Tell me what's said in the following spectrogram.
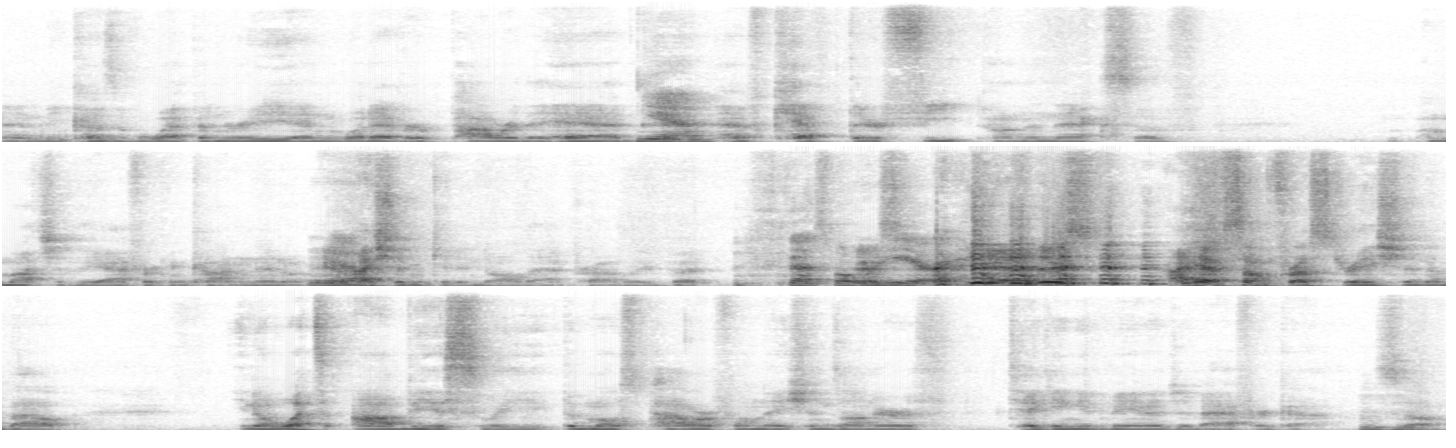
and because of weaponry and whatever power they had Yeah, have kept their feet on the necks of much of the African continent. And I shouldn't get into all that probably, but that's what we're here. yeah, there's. I have some frustration about, you know, what's obviously the most powerful nations on earth taking advantage of Africa. So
